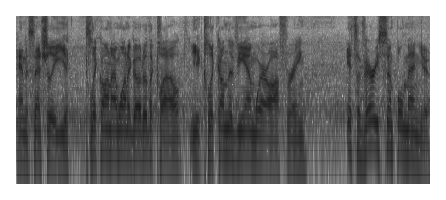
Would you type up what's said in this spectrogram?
and essentially you click on I want to go to the cloud, you click on the VMware offering, it's a very simple menu.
